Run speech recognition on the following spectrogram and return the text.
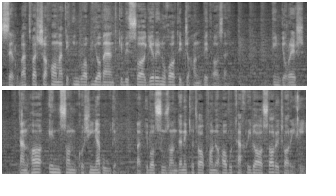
ثروت و شهامت این را بیابند که به سایر نقاط جهان بتازند. این یورش تنها انسان کشی نبود بلکه با سوزاندن کتابخانه ها و تخریب آثار تاریخی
